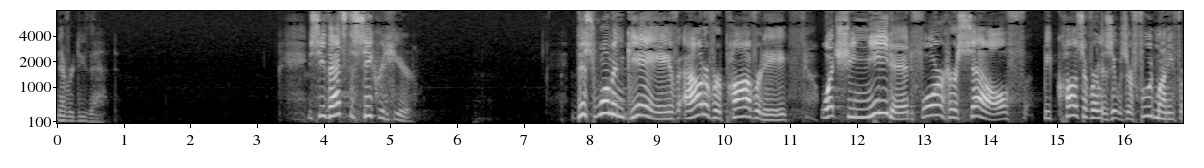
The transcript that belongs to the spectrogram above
never do that. You see, that's the secret here. This woman gave out of her poverty what she needed for herself because of her it was her food money for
